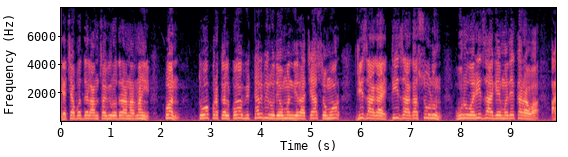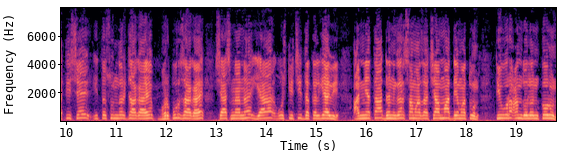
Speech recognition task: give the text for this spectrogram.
याच्याबद्दल आमचा विरोध राहणार नाही. पण तो प्रकल्प विठ्ठल विरुदेव मंदिराच्या समोर जी जागा आहे ती जागा सोडून उर्वरित जागेमध्ये करावा. अतिशय इथं सुंदर जागा आहे भरपूर जागा आहे. शासनानं या गोष्टीची दखल घ्यावी. अन्यथा धनगर समाजाच्या माध्यमातून तीव्र आंदोलन करून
